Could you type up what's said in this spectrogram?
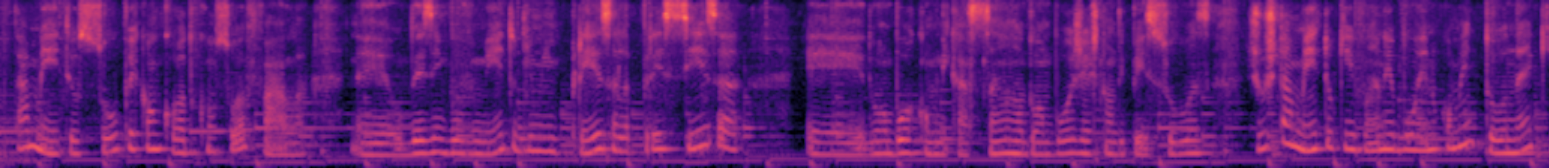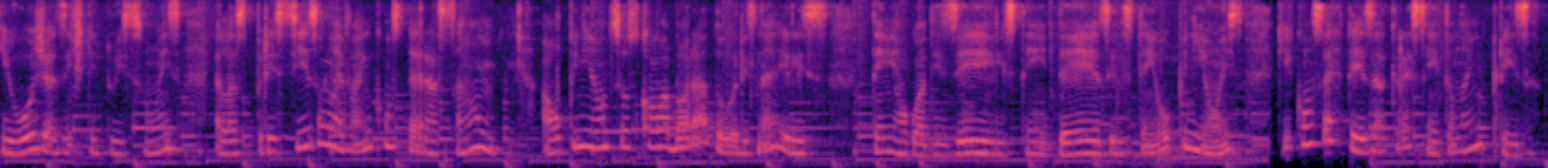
Exatamente, eu super concordo com sua fala. É, o desenvolvimento de uma empresa ela precisa é, de uma boa comunicação, de uma boa gestão de pessoas, justamente o que Vânia Bueno comentou, né? Que hoje as instituições elas precisam levar em consideração a opinião de seus colaboradores, né? Eles têm algo a dizer, eles têm ideias, eles têm opiniões que com certeza acrescentam na empresa.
